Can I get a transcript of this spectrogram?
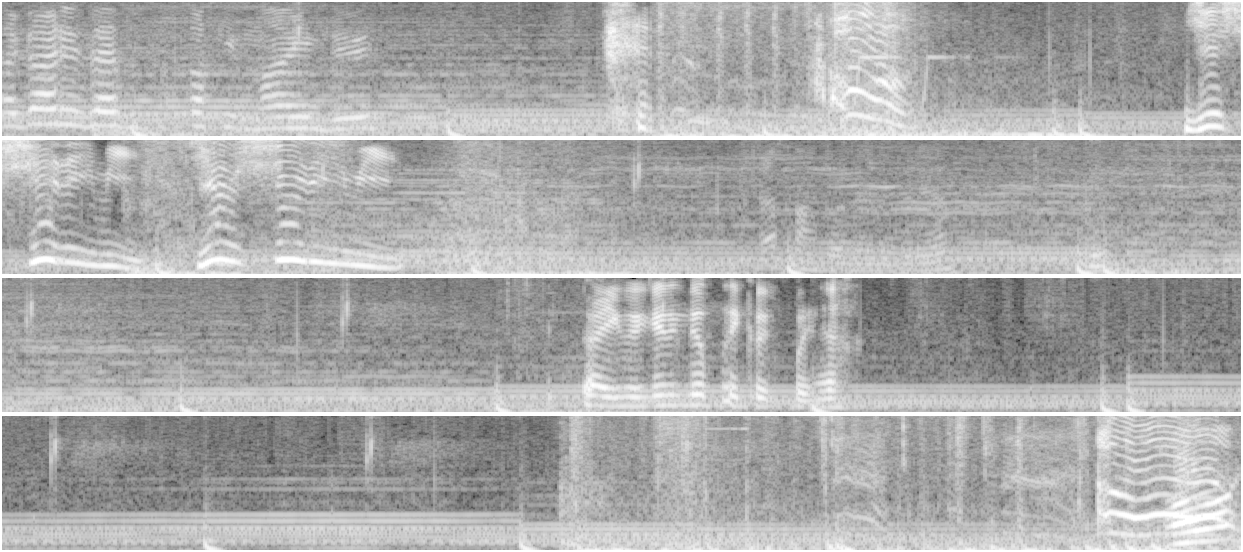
I got his ass with the fucking mine, dude. Oh! You're shitting me. You're shitting me. That's not going in the video. Alright, we're gonna go play quick play now. Oh, Oh!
